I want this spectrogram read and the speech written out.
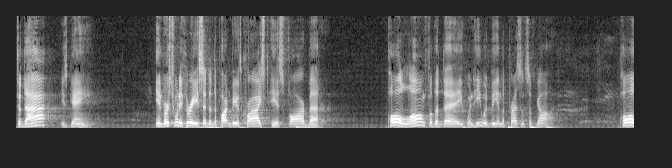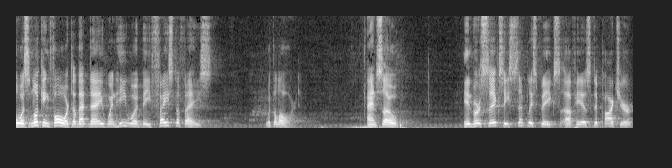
to die is gain. In verse 23, he said, To depart and be with Christ is far better. Paul longed for the day when he would be in the presence of God. Paul was looking forward to that day when he would be face to face with the Lord. And so, in verse 6, he simply speaks of his departure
